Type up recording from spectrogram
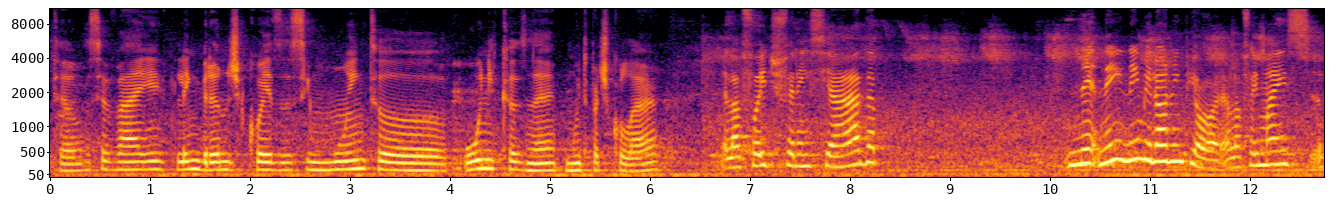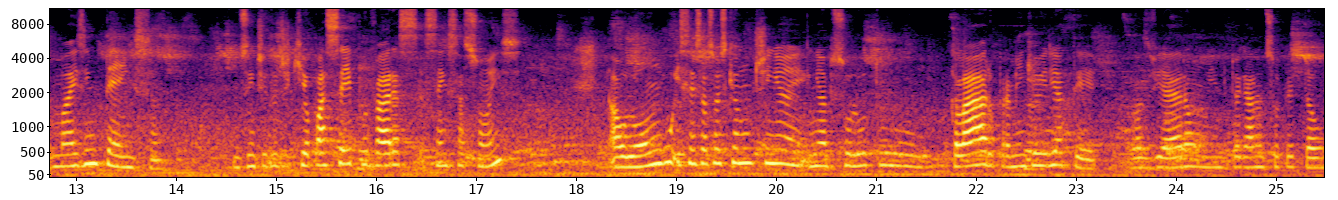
Então você vai lembrando de coisas assim muito únicas, né? Muito particular. Ela foi diferenciada, ne- nem, nem melhor nem pior, ela foi mais, mais intensa, no sentido de que eu passei por várias sensações ao longo e sensações que eu não tinha em absoluto claro para mim que eu iria ter. Elas vieram e me pegaram de sopetão,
